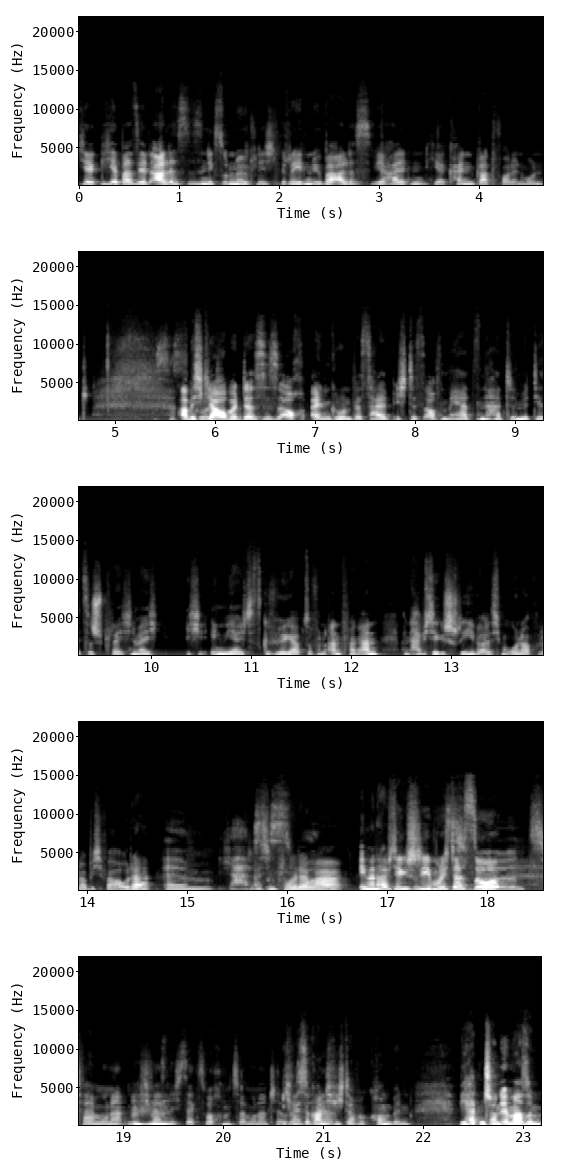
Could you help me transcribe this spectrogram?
Hier, hier basiert alles. Es ist nichts unmöglich. Wir reden über alles. Wir halten hier kein Blatt vor den Mund. Aber ich gut. glaube, das ist auch ein Grund, weshalb ich das auf dem Herzen hatte, mit dir zu sprechen, weil ich ich, irgendwie habe ich das Gefühl gehabt, so von Anfang an, wann habe ich dir geschrieben, als ich im Urlaub, glaube ich, war, oder? Ähm, ja, das als ich in Florida so war. Irgendwann habe ich dir geschrieben und ich dachte so. Zwei Monaten, mhm. ich weiß nicht, sechs Wochen, zwei Monate. Ich weiß so gar nicht, wie ich darauf gekommen bin. Wir hatten schon immer so,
